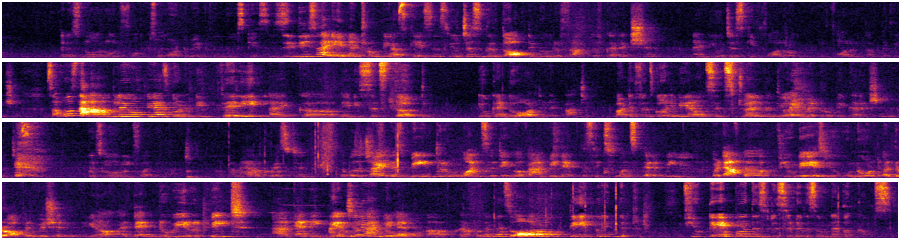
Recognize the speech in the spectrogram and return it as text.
there is no role for. So what do we do in those cases? These are ametropias cases. You just give the optimum refractive correction and you just keep following, following up the patient. Suppose the amblyopia is going to be very like uh, maybe 630, you can do alternate patching. But if it's going to be around 612 with your ametropic correction, you can just there's no need for any. I have a question. Suppose a child has been through one sitting of Ambinet, the six months therapy, but after a few days you note a drop in vision, you know, and then do we repeat? Uh, can we give Actually, Ambinet? no, uh, it's all about tapering the treatment. If you taper, this recidivism never comes.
